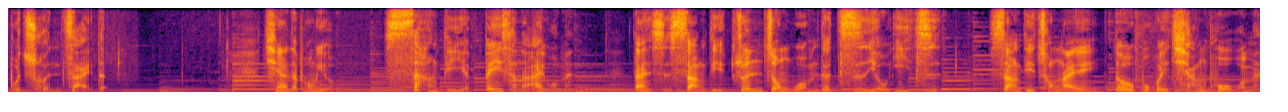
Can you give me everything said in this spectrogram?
不存在的。亲爱的朋友，上帝也非常的爱我们。但是上帝尊重我们的自由意志，上帝从来都不会强迫我们。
